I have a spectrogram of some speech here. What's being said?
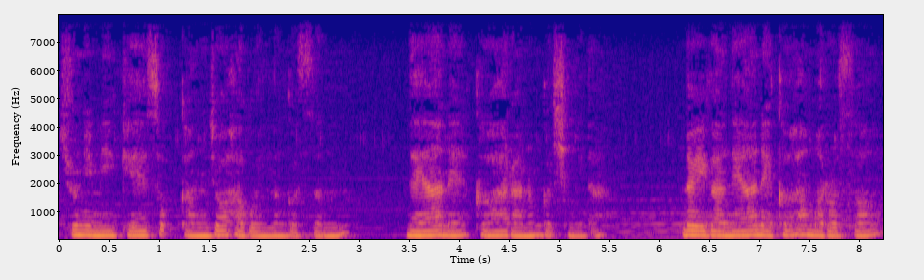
주님이 계속 강조하고 있는 것은 내 안에 거하라는 것입니다. 너희가 내 안에 거함으로써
